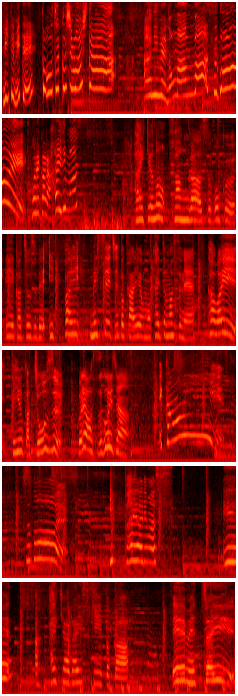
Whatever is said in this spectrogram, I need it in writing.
見て見て。到着しました。アニメのまんますごい。これから入ります配給のファンがすごく絵が上手でいっぱいメッセージとか絵も描いてますね。可愛いっていうか上手。これはすごいじゃん。え可愛い。すごい。いっぱいあります。えー、あ配給は大好きとか。えー、めっちゃいい。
